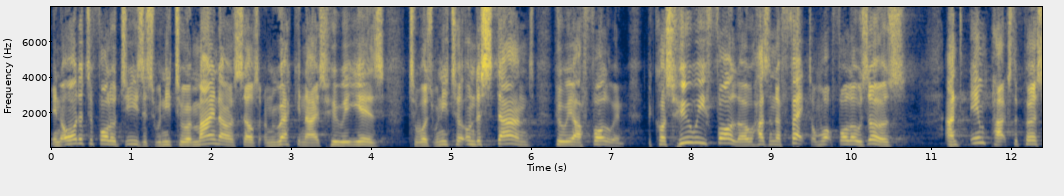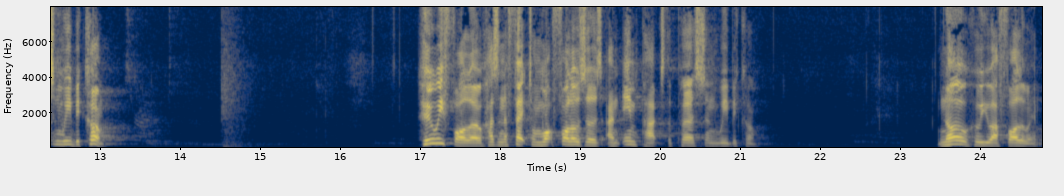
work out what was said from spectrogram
In order to follow Jesus, we need to remind ourselves and recognize who he is to us. We need to understand who we are following because who we follow has an effect on what follows us and impacts the person we become. Who we follow has an effect on what follows us and impacts the person we become. Know who you are following.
